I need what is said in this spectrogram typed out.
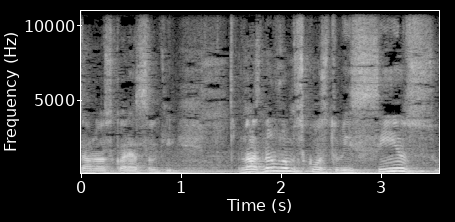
no nosso coração aqui, nós não vamos construir senso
